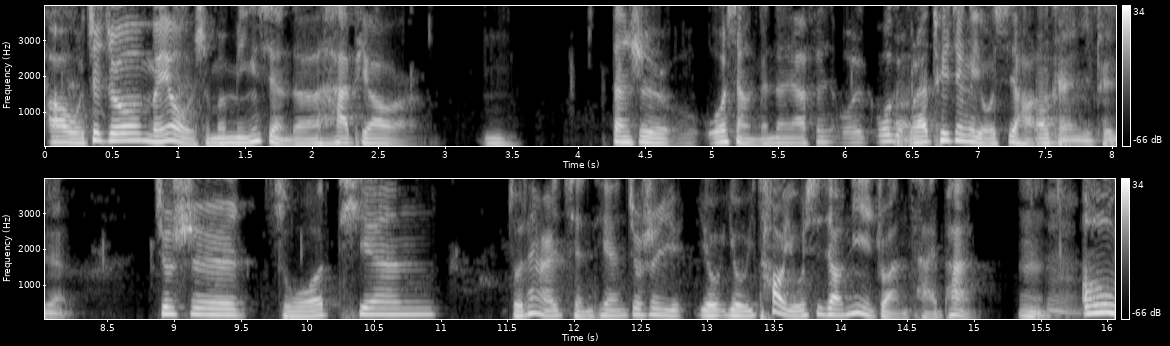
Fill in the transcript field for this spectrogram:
啊，我这周没有什么明显的 Happy Hour，嗯，但是我想跟大家分，我我我来推荐个游戏好了。OK，你推荐？就是昨天，昨天还是前天，就是有有有一套游戏叫《逆转裁判》，嗯嗯。哦，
